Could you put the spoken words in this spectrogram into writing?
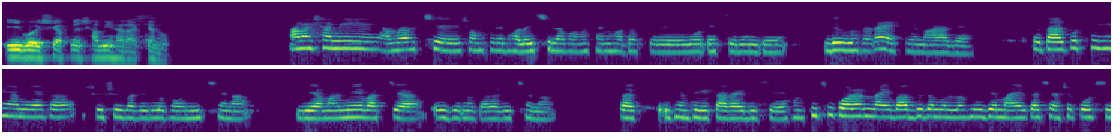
এই বয়সে আপনার স্বামী হারা কেন? আমার স্বামী আমরা হচ্ছে সংসারে ভালোই ছিলাম। আমার স্বামী হঠাৎ করে রোড অ্যাক্সিডেন্টে দুর্ঘটনায় সে মারা যায়। তো তারপর থেকে আমি একা শ্বশুর বাড়ির লোক নিচ্ছে না। যে আমার মেয়ে বাচ্চা এই জন্য তারা নিচ্ছে না। তা এখান থেকে তারাই দিছে। এখন কিছু করার নাই বাধ্যতামূলক নিজের মায়ের কাছে এসে পড়ছি।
